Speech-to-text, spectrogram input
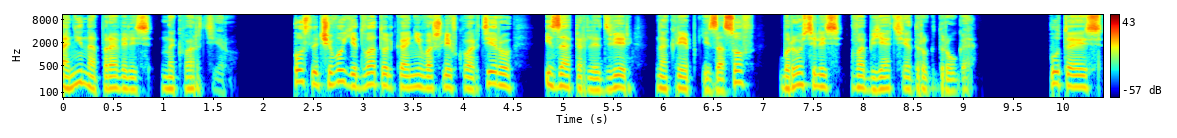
они направились на квартиру. после чего едва только они вошли в квартиру и заперли дверь на крепкий засов, бросились в объятия друг друга. Путаясь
